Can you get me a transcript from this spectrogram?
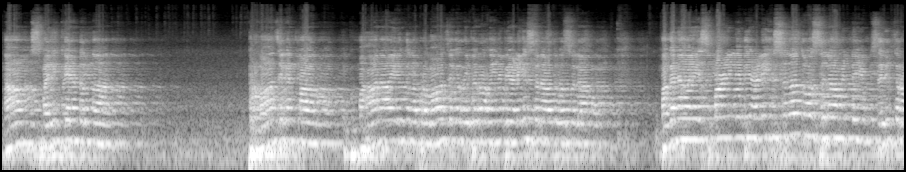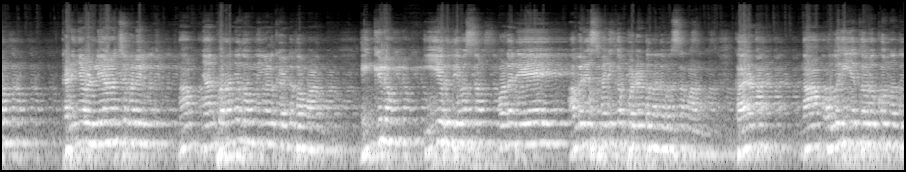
നാം സ്മരിക്കേണ്ടുന്ന പ്രവാചകന്മാർ മഹാനായിരിക്കുന്ന പ്രവാചകർ ഇബ്രാഹിം നബി അലൈഹി സ്വലാത്തു വസ്സലാമും മകനായ ഇസ്മായിൽ നബി അലൈഹി സ്വലാത്തു വസ്സലാമിന്റെയും ചരിത്രം കഴിഞ്ഞ വെള്ളിയാഴ്ചകളിൽ നാം ഞാൻ പറഞ്ഞതും നിങ്ങൾ കേട്ടതുമാണ്. എങ്കിലും ഈ ഒരു ദിവസം വളരെ അവരെ സ്മരിക്കപ്പെടേണ്ടുന്ന ദിവസമാണ്. കാരണം നാം ഉലഹിയത്തൊരുക്കുന്നത്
